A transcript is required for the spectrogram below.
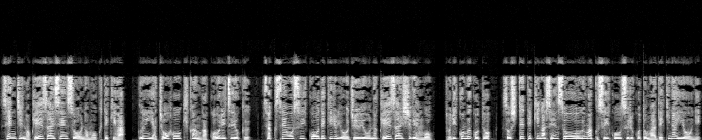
戦時の経済戦争の目的は、軍や諜報機関が効率よく作戦を遂行できるよう重要な経済資源を取り込むこと、そして敵が戦争をうまく遂行することができないように、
